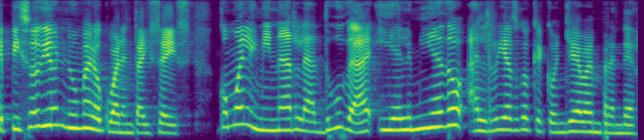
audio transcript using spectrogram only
Episodio número 46. Cómo eliminar la duda y el miedo al riesgo que conlleva emprender.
